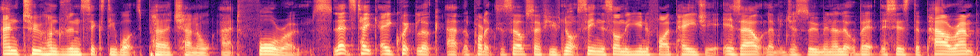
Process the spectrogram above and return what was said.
and 260 watts per channel at 4 ohms. Let's take a quick look at the product itself. So if you've not seen this on the UniFi page, it is out. Let me just zoom in a little bit. This is the Power Amp.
